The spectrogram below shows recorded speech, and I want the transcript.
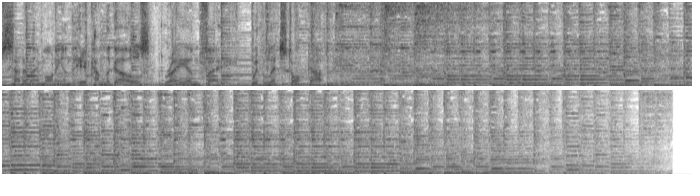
Saturday morning, and here come the girls, Ray and Faye, with Let's Talk Gardening.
